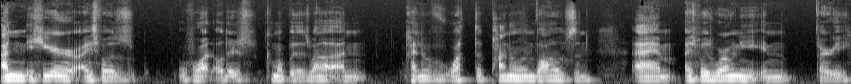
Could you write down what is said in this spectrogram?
and hear, I suppose, what others come up with as well, and kind of what the panel involves. And um, I suppose we're only in the very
